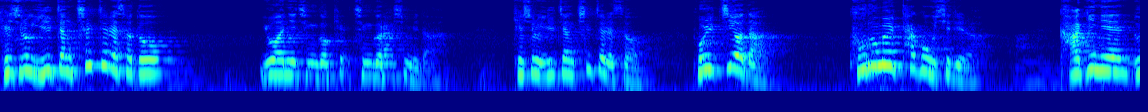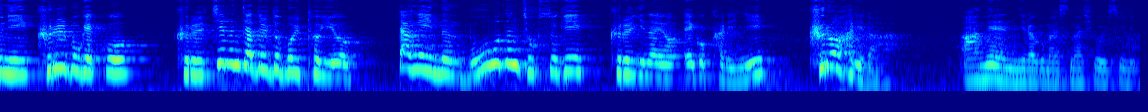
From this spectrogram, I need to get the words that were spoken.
계시록 1장 7절에서도 요한이 증거, 증거를 하십니다. 계시록 1장 7절에서 볼지어다 구름을 타고 오시리라. 각인의 눈이 그를 보겠고 그를 찌른 자들도 볼 터이요 땅에 있는 모든 족속이 그를 인하여 애곡하리니 그러하리라. 아멘이라고 말씀하시고 있습니다.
